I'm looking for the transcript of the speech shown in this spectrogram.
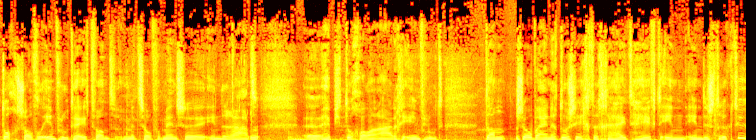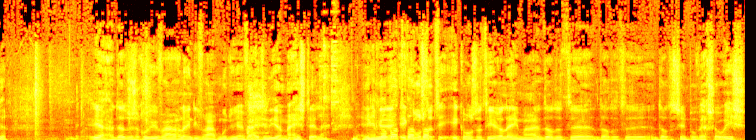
toch zoveel invloed heeft... want met zoveel mensen in de raad eh, heb je toch wel een aardige invloed... dan zo weinig doorzichtigheid heeft in, in de structuur? Ja, dat is een goede vraag. Alleen die vraag moet u in feite niet aan mij stellen. Nee, ik, maar eh, wat- ik, wat- constateer, ik constateer alleen maar dat het, eh, dat het, eh, dat het simpelweg zo is.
